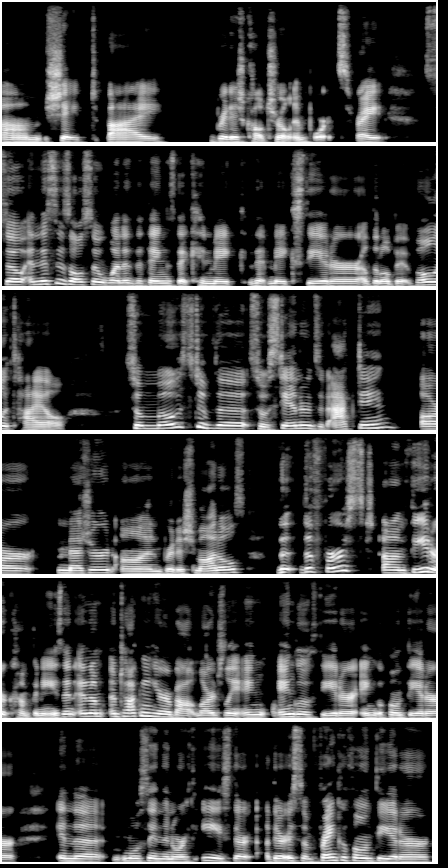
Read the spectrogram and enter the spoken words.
um, shaped by British cultural imports, right? So, and this is also one of the things that can make that makes theater a little bit volatile. So, most of the so standards of acting are measured on British models. The, the first um, theater companies, and, and I'm, I'm talking here about largely Ang- Anglo theater, Anglophone theater in the mostly in the Northeast. There there is some Francophone theater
